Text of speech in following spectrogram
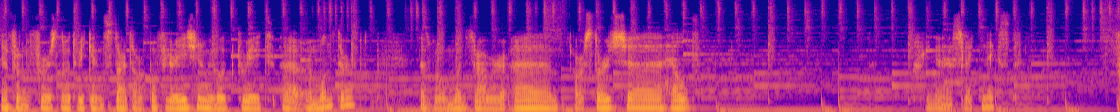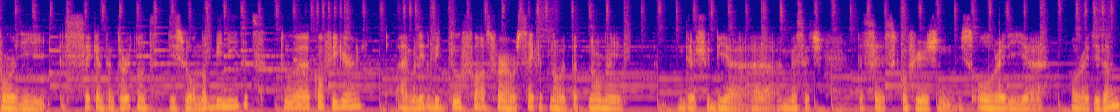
And from the first node we can start our configuration. We will create uh, a monitor that will monitor our, uh, our storage uh, health. Select next. For the second and third node this will not be needed to uh, configure. I'm a little bit too fast for our second node but normally there should be a, a message that says configuration is already uh, already done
